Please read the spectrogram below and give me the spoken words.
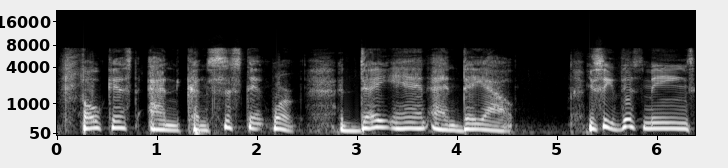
focused and consistent work, day in and day out. You see, this means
